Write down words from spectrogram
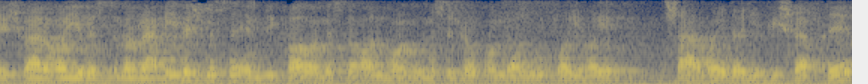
کشورهای به اصطلاح رقیبش مثل امریکا و مثل آلمان و مثل ژاپن و اروپایی های سرمایه‌داری پیشرفته.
